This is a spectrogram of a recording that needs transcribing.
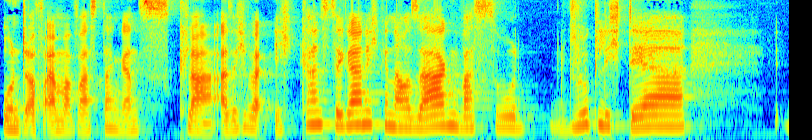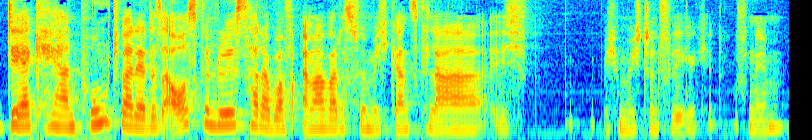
Und auf einmal war es dann ganz klar. Also ich, ich kann es dir gar nicht genau sagen, was so wirklich der, der Kernpunkt war, der das ausgelöst hat, aber auf einmal war das für mich ganz klar, ich, ich möchte ein Pflegekind aufnehmen.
